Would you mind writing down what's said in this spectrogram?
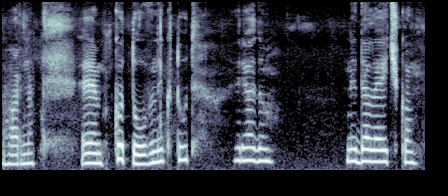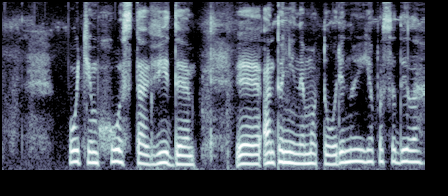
гарно. Е, Котовник тут рядом недалечко. Потім хоста від е, Антоніни Моторіної я посадила.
